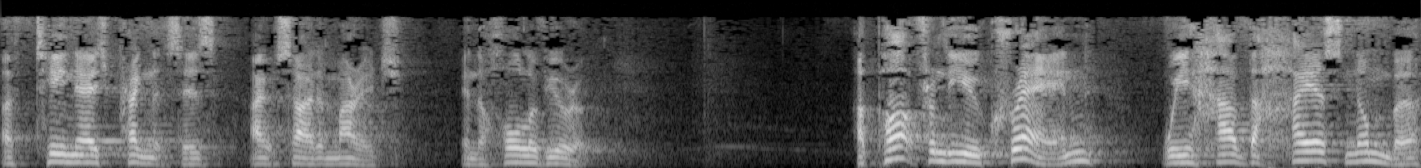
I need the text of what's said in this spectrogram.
of teenage pregnancies outside of marriage in the whole of Europe. Apart from the Ukraine, we have the highest number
